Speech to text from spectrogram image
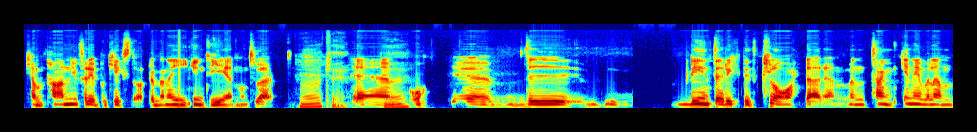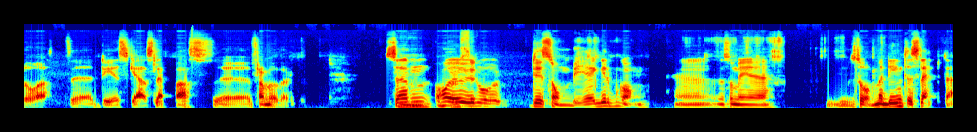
kampanj för det på Kickstarter, men den gick inte igenom tyvärr. Okej. Eh, och eh, vi, det är inte riktigt klart där än, men tanken är väl ändå att eh, det ska släppas eh, framöver. Sen Mm, har jag ju det. då Det Zombiejäger på gång. Eh, som är så, men det är inte släppt än,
